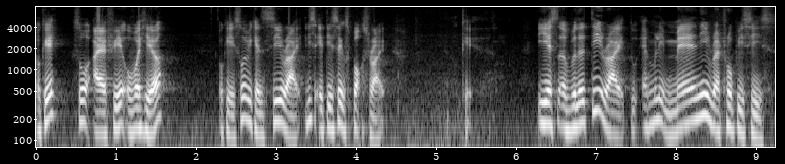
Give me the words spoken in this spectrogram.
Okay, so I have it over here. Okay, so we can see, right, this 86 box, right, okay, it has the ability, right, to emulate many retro PCs.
